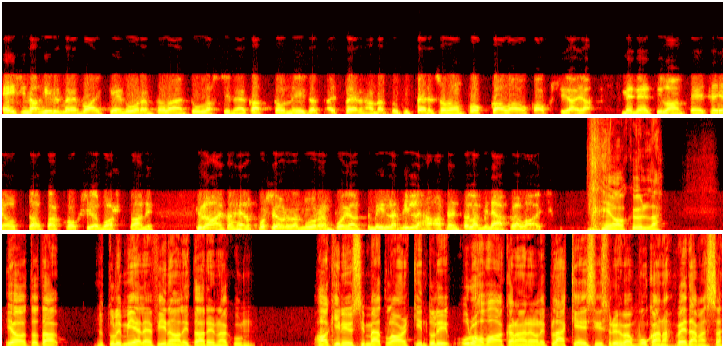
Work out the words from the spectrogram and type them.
ei siinä ole hirveän vaikea nuoren pelaajan tulla sinne ja katsoa niitä, että perhana toki on pokkaa laukauksia ja menee tilanteeseen ja ottaa takauksia vastaan, niin kyllä aika helppo seurata nuoren pojan, että millä, millähän asenteella minä pelaisin. Joo, kyllä. Joo, tota, tuli mieleen finaalitarina, kun Hakinyyssi Matt Larkin tuli, Urho Vaakanainen oli Black Aces-ryhmän mukana vetämässä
